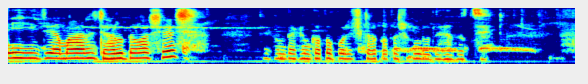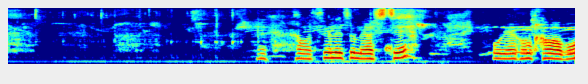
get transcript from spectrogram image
এই যে আমার ঝাড়ু দেওয়া শেষ, এখন দেখেন কত পরিষ্কার, কত সুন্দর দেখা যাচ্ছে। আমার ছেলে চলে আসছে। ওরে এখন খাওয়াবো।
